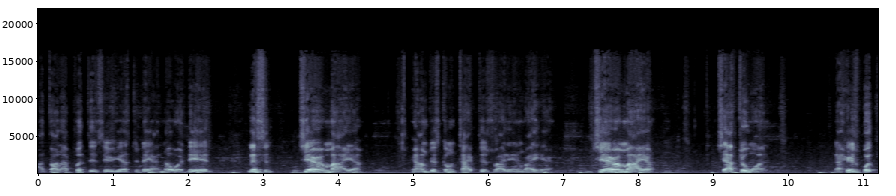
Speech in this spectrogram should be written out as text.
I thought I put this here yesterday. I know I did. Listen, Jeremiah. Yeah, I'm just going to type this right in right here. Jeremiah chapter 1. Now here's what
